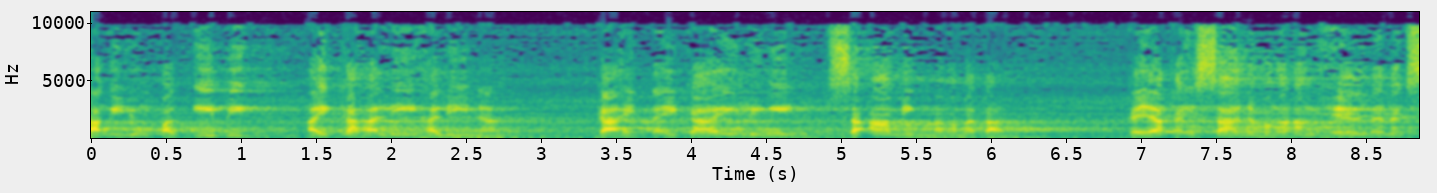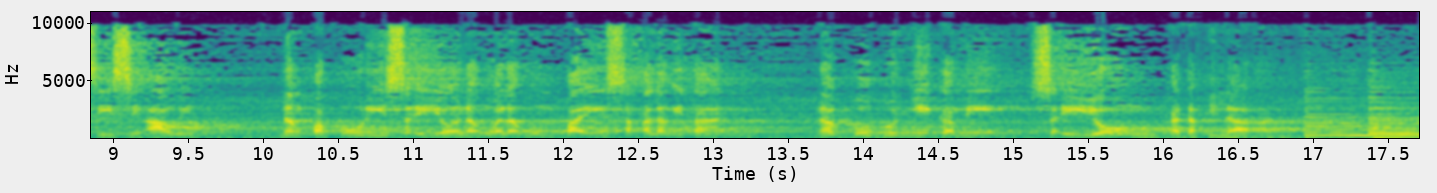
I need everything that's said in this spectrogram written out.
ang iyong pag-ibig ay kahali-halina. Kahit na ikay lingid sa aming mga mata. Kaya kaisa ng mga anghel na nagsisiawit ng papuri sa iyo ng walang humpay sa kalangitan, nagbubunyi kami sa iyong kadakilaan.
